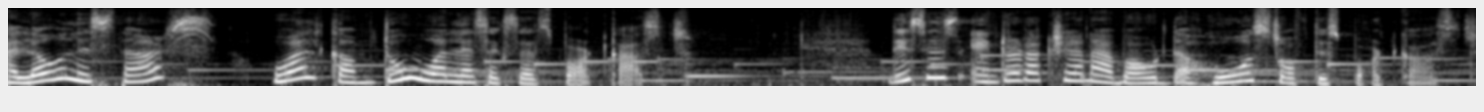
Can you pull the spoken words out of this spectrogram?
Hello, listeners. Welcome to Wellness Success Podcast. This is introduction about the host of this podcast,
